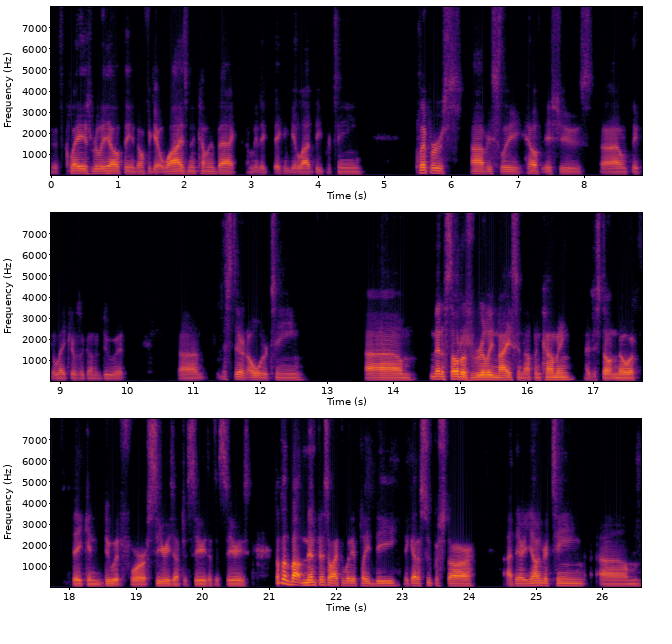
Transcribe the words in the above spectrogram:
if Clay is really healthy, and don't forget Wiseman coming back, I mean, they, they can be a lot deeper team. Clippers, obviously, health issues. Uh, I don't think the Lakers are going to do it. Um, just they're an older team. Um, Minnesota's really nice and up and coming. I just don't know if they can do it for series after series after series. Something about Memphis. I like the way they play D. They got a superstar. Uh, they're a younger team. Um,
